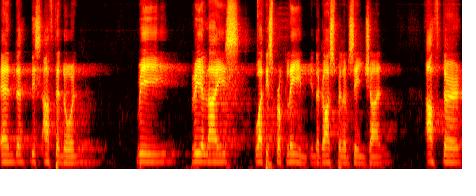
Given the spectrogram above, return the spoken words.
And this afternoon, we realize what is proclaimed in the Gospel of St. John after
